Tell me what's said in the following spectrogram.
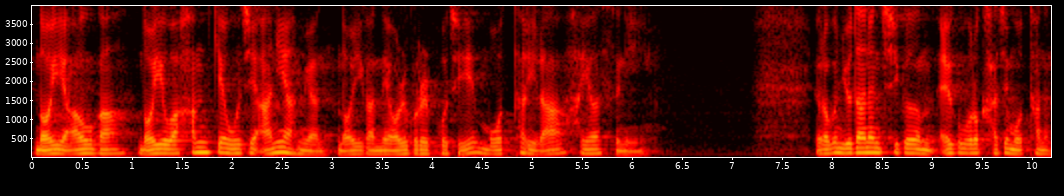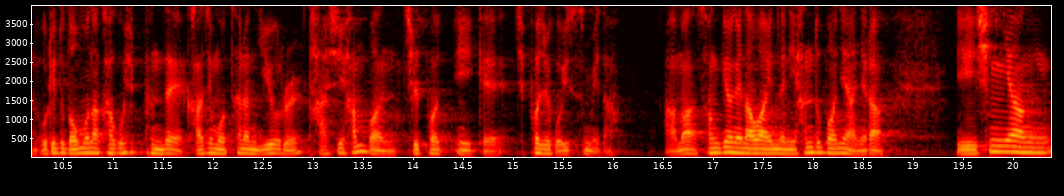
너희 아우가 너희와 함께 오지 아니하면 너희가 내 얼굴을 보지 못하리라 하였으니 여러분 유다는 지금 애굽으로 가지 못하는 우리도 너무나 가고 싶은데 가지 못하는 이유를 다시 한번 짚어 이렇게 짚어주고 있습니다. 아마 성경에 나와 있는 이 한두 번이 아니라 이 식량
